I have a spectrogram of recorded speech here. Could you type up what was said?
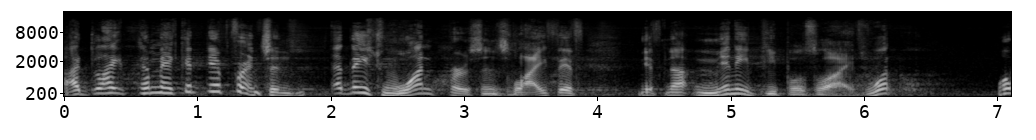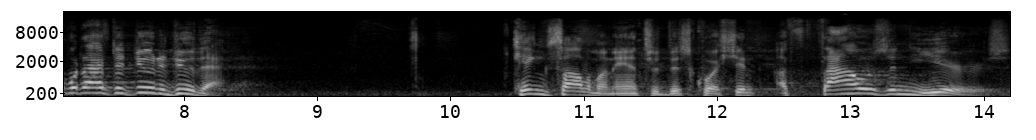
I'd like to make a difference in at least one person's life, if, if not many people's lives. What, what would I have to do to do that? King Solomon answered this question a thousand years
